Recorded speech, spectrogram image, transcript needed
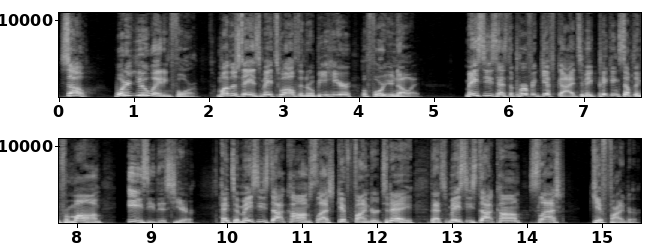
So, what are you waiting for? Mother's Day is May 12th and it'll be here before you know it. Macy's has the perfect gift guide to make picking something for mom easy this year. Head to Macy's.com slash gift finder today. That's Macy's.com slash gift finder.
